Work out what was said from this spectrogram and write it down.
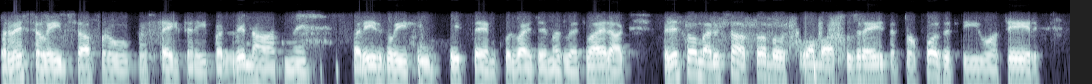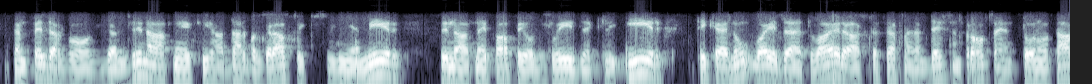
par veselības aprūpi, es teiktu arī par zinātni, par izglītības sistēmu, kur vajadzēja mazliet vairāk. Bet es tomēr sāku labāk, labāk uzreiz ar to pozitīvo. Tie ir gan pedagogi, gan zinātnieki, jā, darba grafiks viņiem ir zinātnē papildus līdzekļi ir, tikai, nu, vajadzētu vairāk, tas apmēram 10% to no tā,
